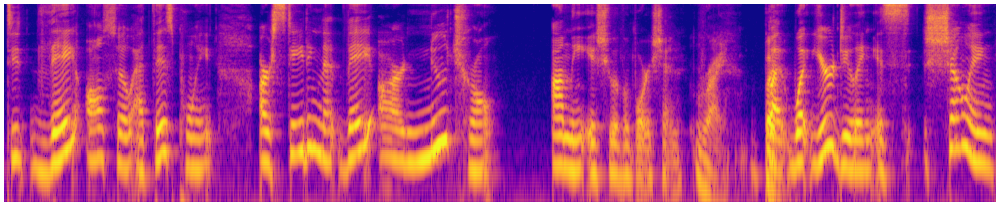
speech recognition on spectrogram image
did they also at this point are stating that they are neutral on the issue of abortion. Right. But, what you're doing is showing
